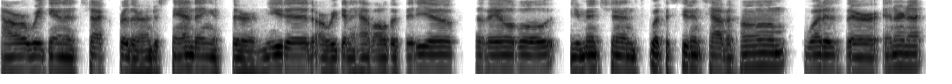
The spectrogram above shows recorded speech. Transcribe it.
How are we going to check for their understanding if they're muted? Are we going to have all the video available? You mentioned what the students have at home. What is their internet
